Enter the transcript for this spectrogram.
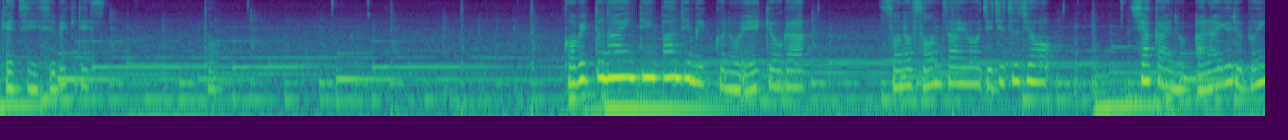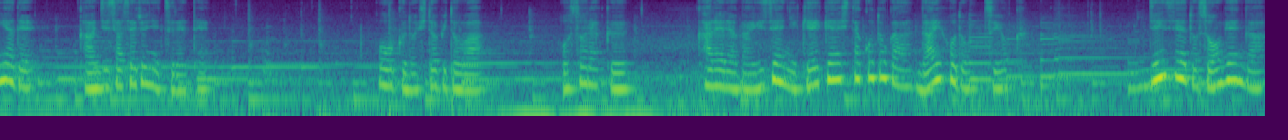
決意すべきです。と。COVID-19 パンデミックの影響がその存在を事実上社会のあらゆる分野で感じさせるにつれて多くの人々はおそらく彼らが以前に経験したことがないほど強く人生と尊厳が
